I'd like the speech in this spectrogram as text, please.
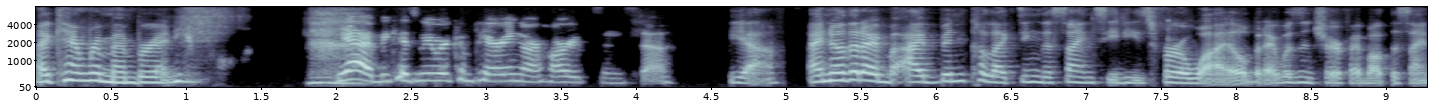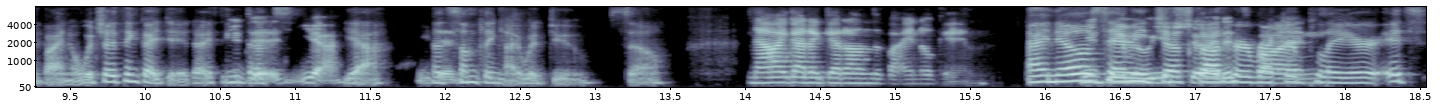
I can't remember anymore. yeah, because we were comparing our hearts and stuff. Yeah, I know that I've I've been collecting the signed CDs for a while, but I wasn't sure if I bought the signed vinyl, which I think I did. I think You did, that's yeah, yeah, you that's did. something I would do. So Now I gotta get on the vinyl game. I know You Sammy do, just got her it's record fun. player. It's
